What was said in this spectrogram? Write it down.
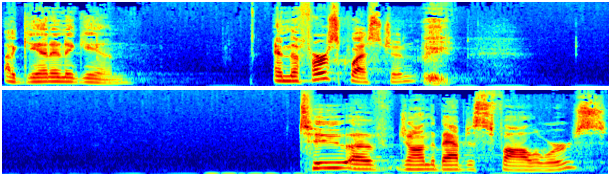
again and again. And the first question two of John the Baptist's followers,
